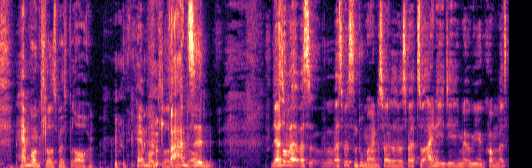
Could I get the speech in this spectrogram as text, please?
hemmungslos missbrauchen. Hemmungslos Wahnsinn! missbrauchen. Ja, so, was, was willst denn du machen? Das war, das war jetzt so eine Idee, die mir irgendwie gekommen ist.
